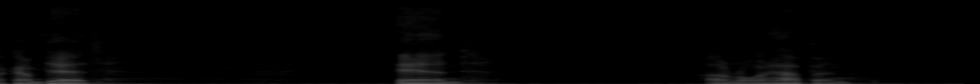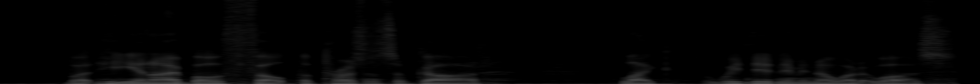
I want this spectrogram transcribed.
like I'm dead. And I don't know what happened, but he and I both felt the presence of God like we didn't even know what it was.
